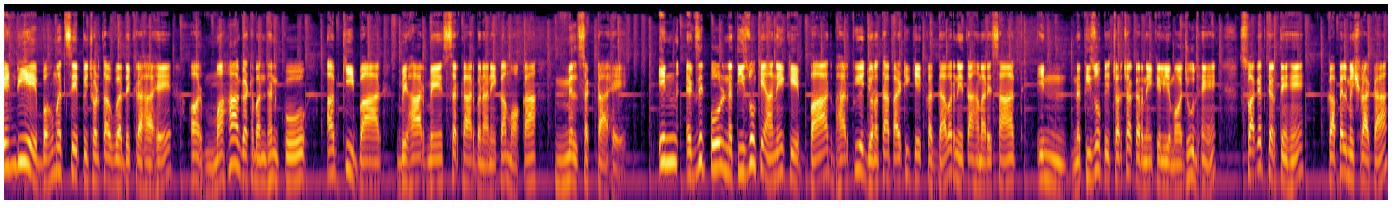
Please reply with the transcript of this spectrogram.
एनडीए बहुमत से पिछड़ता हुआ दिख रहा है और महागठबंधन को अब की बार बिहार में सरकार बनाने का मौका मिल सकता है। इन एग्जिट पोल नतीजों के आने के बाद भारतीय जनता पार्टी के कद्दावर नेता हमारे साथ इन नतीजों पे चर्चा करने के लिए मौजूद हैं। स्वागत करते हैं कपिल मिश्रा का,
